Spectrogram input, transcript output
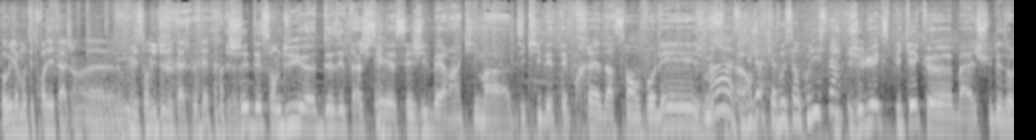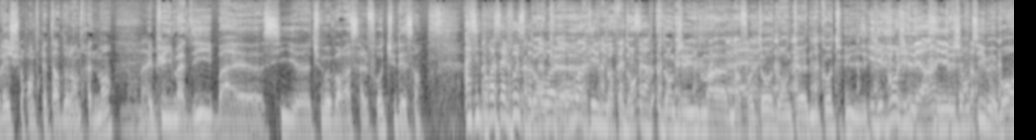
Oh, il a monté trois étages, hein. vous descendu deux étages peut-être. J'ai descendu deux étages. C'est Gilbert hein, qui m'a dit qu'il était prêt à s'envoler. Ah, c'est Gilbert qui a bossé en coulisses là. Je, lui ai expliqué que bah, je suis désolé, je suis rentré tard de l'entraînement. Et puis il m'a dit bah si tu veux voir Assalfo, tu descends. Ah c'est pour Assalfo, c'est pas pour, moi que t'es venu donc, en fait. Donc, donc j'ai eu ma, ma photo. Donc Nico, tu. Il est bon Gilbert. Hein, T'es gentil, mais bon.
